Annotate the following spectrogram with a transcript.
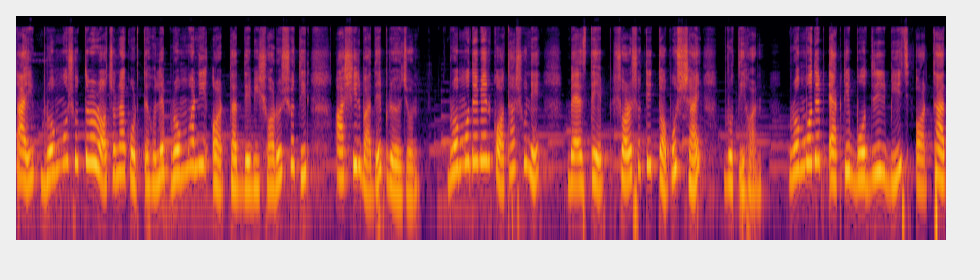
তাই ব্রহ্মসূত্র রচনা করতে হলে ব্রহ্মাণী অর্থাৎ দেবী সরস্বতীর আশীর্বাদের প্রয়োজন। ব্রহ্মদেবের কথা শুনে ব্যাসদেব সরস্বতীর তপস্যায় ব্রতী হন। ব্রহ্মদেব একটি বদ্রির বীজ অর্থাৎ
